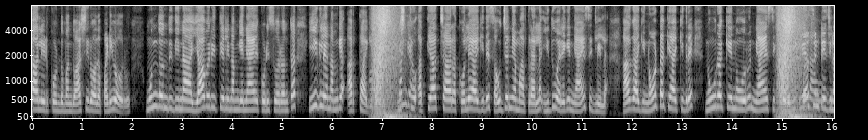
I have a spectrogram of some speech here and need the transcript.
ಕಾಲಿಡ್ಕೊಂಡು ಬಂದು ಆಶೀರ್ವಾದ ಪಡೆಯುವವರು ಮುಂದೊಂದು ದಿನ ಯಾವ ರೀತಿಯಲ್ಲಿ ನಮಗೆ ನ್ಯಾಯ ಕೊಡಿಸುವರು ಅಂತ ಈಗಲೇ ನಮಗೆ ಅರ್ಥ ಆಗಿದೆ. ಇಷ್ಟು ಅತ್ಯಾಚಾರ ಕೊಲೆ ಆಗಿದೆ ಸೌಜನ್ಯ ಮಾತ್ರ ಅಲ್ಲ ಇದುವರೆಗೆ ನ್ಯಾಯ ಸಿಗಲಿಲ್ಲ. ಹಾಗಾಗಿ ನೋಟಕ್ಕೆ ಹಾಕಿದರೆ ನೂರಕ್ಕೆ ನೂರು ನ್ಯಾಯ ಸಿಗ್ತದೆ. ಪರ್ಸೆಂಟೇಜಿನ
